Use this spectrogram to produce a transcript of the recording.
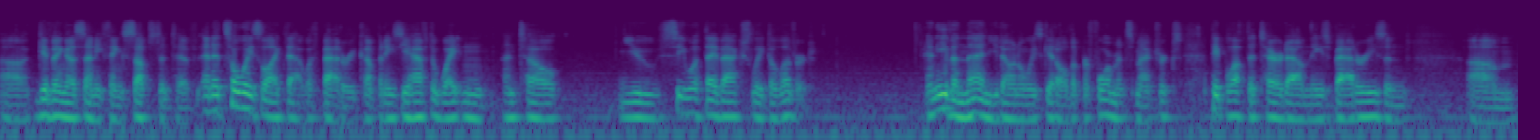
uh, giving us anything substantive. And it's always like that with battery companies. You have to wait in, until you see what they've actually delivered. And even then, you don't always get all the performance metrics. People have to tear down these batteries and um,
